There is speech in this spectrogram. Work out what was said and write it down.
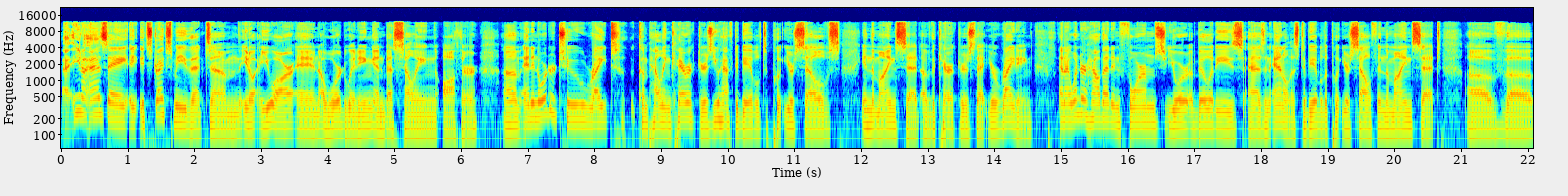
Uh, you know, as a, it strikes me that um, you know you are an award-winning and best-selling author, um, and in order to write compelling characters, you have to be able to put yourselves in the mindset of the characters that you're writing. And I wonder how that informs your abilities as an analyst to be able to put yourself in the mindset of uh,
